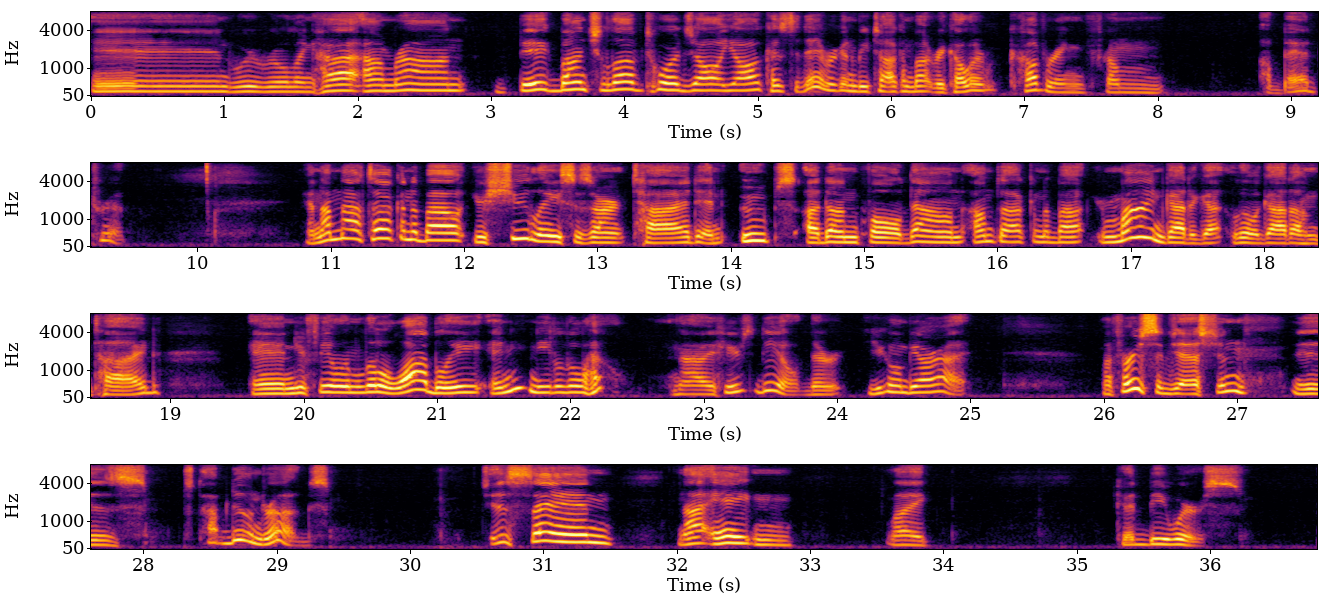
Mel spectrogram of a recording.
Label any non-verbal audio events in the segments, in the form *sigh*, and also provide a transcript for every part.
And we're rolling. Hi, I'm Ron. Big bunch of love towards all y'all because today we're going to be talking about recovering from a bad trip. And I'm not talking about your shoelaces aren't tied and oops, I done fall down. I'm talking about your mind got a got, little got untied and you're feeling a little wobbly and you need a little help. Now, here's the deal. There, you're going to be all right. My first suggestion is stop doing drugs. Just saying, not hating, like, could be worse.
